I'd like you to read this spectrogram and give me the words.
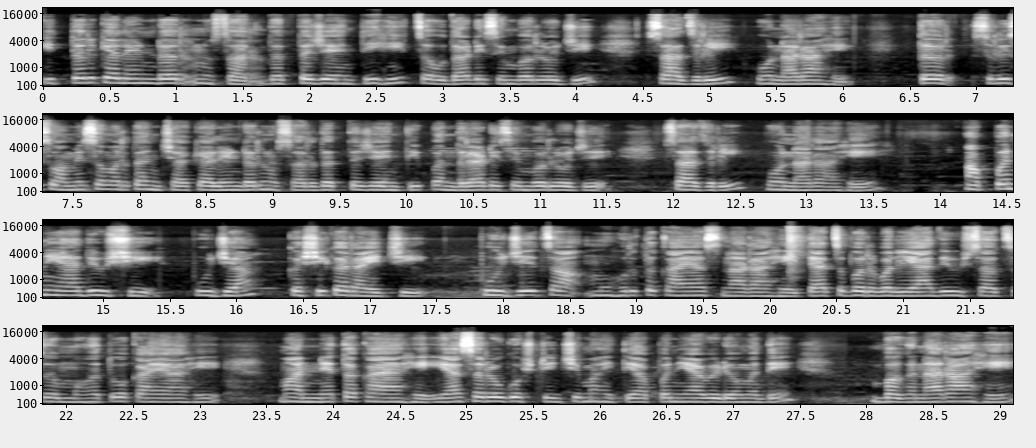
इतर कॅलेंडरनुसार दत्त जयंती ही चौदा डिसेंबर रोजी साजरी होणार आहे. तर श्री स्वामी समर्थांच्या कॅलेंडरनुसार दत्त जयंती पंधरा डिसेंबर रोजी साजरी होणार आहे. आपण या दिवशी पूजा कशी करायची? पूजेचा मुहूर्त काय असणार आहे? त्याचबरोबर या दिवसाचं महत्त्व काय आहे? मान्यता काय आहे? या सर्व गोष्टींची माहिती आपण या व्हिडिओमध्ये बघणार आहे.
